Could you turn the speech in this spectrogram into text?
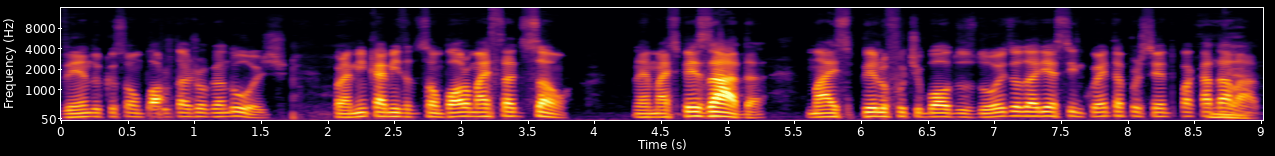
vendo que o São Paulo está jogando hoje. Para mim, camisa do São Paulo mais tradição, né, mais pesada mas pelo futebol dos dois eu daria 50% para cada é. lado.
